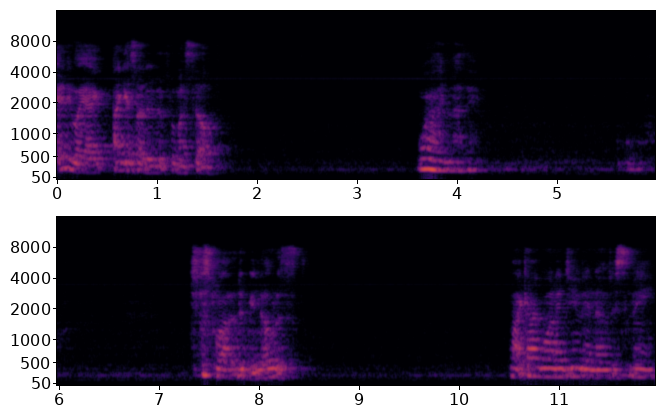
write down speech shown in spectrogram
Anyway, I, I guess I did it for myself. Why, Mother? Just wanted to be noticed. Like I wanted you to notice me.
